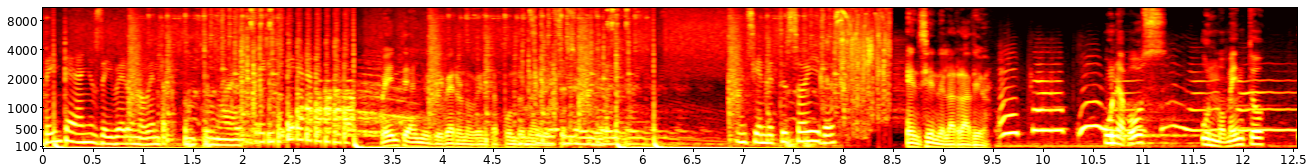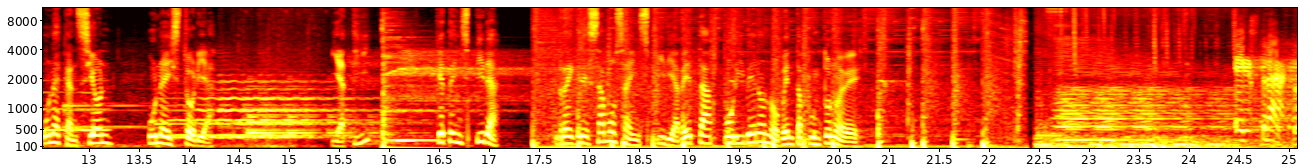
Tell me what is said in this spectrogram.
20 años de Ibero 90.9. 20 años de Ibero 90.9. Enciende tus oídos. Enciende la radio. Una voz, un momento, una canción, una historia. ¿Y a ti? ¿Qué te inspira? Regresamos a Inspiria Beta por Ibero 90.9. Extracto.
